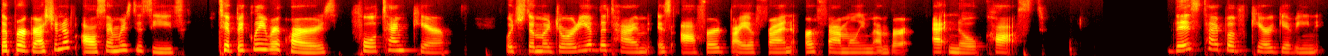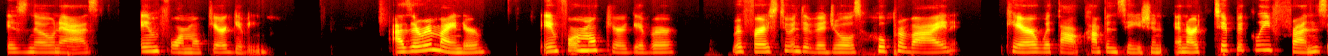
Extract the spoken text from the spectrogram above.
The progression of Alzheimer's disease typically requires full time care, which the majority of the time is offered by a friend or family member at no cost. This type of caregiving is known as informal caregiving. As a reminder, informal caregiver refers to individuals who provide care without compensation and are typically friends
